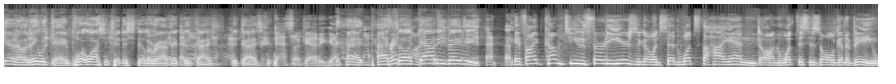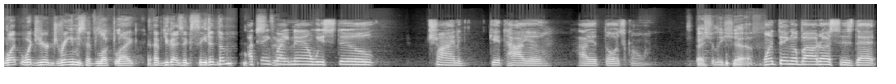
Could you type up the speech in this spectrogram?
you know they were game. Port Washington is still around. They're good guys. Good guys. Nassau County guys. Nassau County, baby. If I'd come to you 30 years ago and said, "What's the high end on what this is all going to be?" What would your dreams have looked like? Have you guys exceeded them? I think right now we're still trying to get higher, higher thoughts going. Especially Chef. One thing about us is that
